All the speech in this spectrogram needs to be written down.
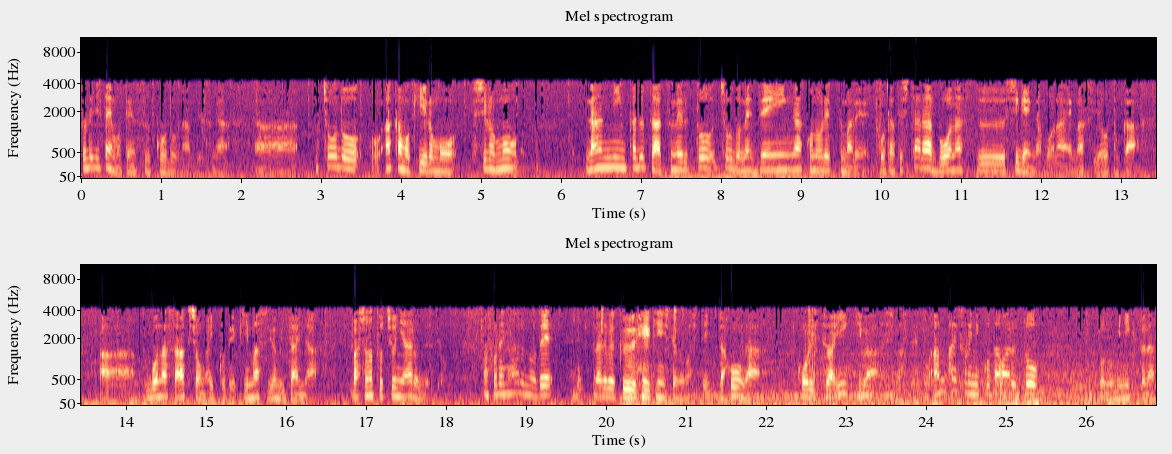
それ自体も点数行動なんですがあちょうど赤も黄色も白も何人かずつ集めるとちょうどね全員がこの列まで到達したらボーナス資源がもらえますよとかあボーナスアクションが1個できますよみたいな場所の途中にあるんですよ、まあ、それがあるのでなるべく平均して伸ばしていった方が効率はいい気はしますね。でもあんまりそれにこだわると、ちょっと飲みにくくなっ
